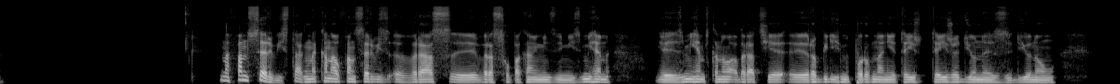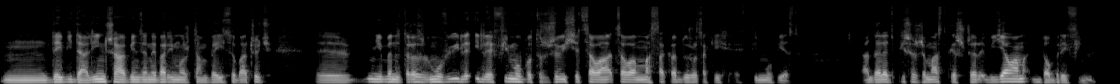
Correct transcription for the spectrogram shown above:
na fanserwis, tak, na kanał fanserwis wraz, y, wraz z chłopakami, między innymi z Michem, y, z Michem z kanału Aberracje robiliśmy porównanie tej, tejże Duny z Duną mm, Davida Lyncha, więc jak najbardziej może tam wejść, zobaczyć. Nie będę teraz mówił ile, ile filmów, bo to rzeczywiście cała, cała masakra, dużo takich filmów jest. Adalet pisze, że Maskę Szczer widziałam, dobry film.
